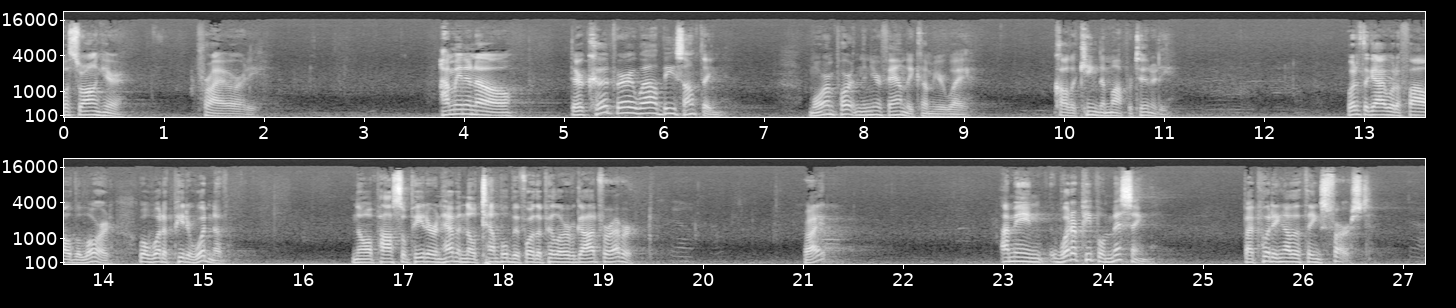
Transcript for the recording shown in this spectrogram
What's wrong here? Priority. How many know there could very well be something more important than your family come your way called a kingdom opportunity? What if the guy would have followed the Lord? Well, what if Peter wouldn't have? No Apostle Peter in heaven, no temple before the pillar of God forever. Yeah. Right? I mean, what are people missing by putting other things first? Yeah.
